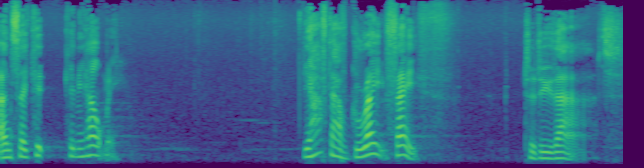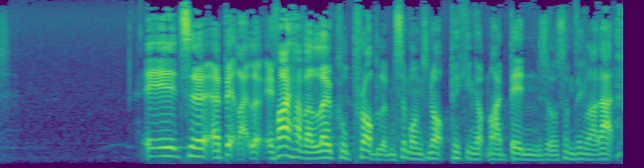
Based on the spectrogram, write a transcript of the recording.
and say, Can you help me? You have to have great faith to do that. It's a, a, bit like, look, if I have a local problem, someone's not picking up my bins or something like that,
